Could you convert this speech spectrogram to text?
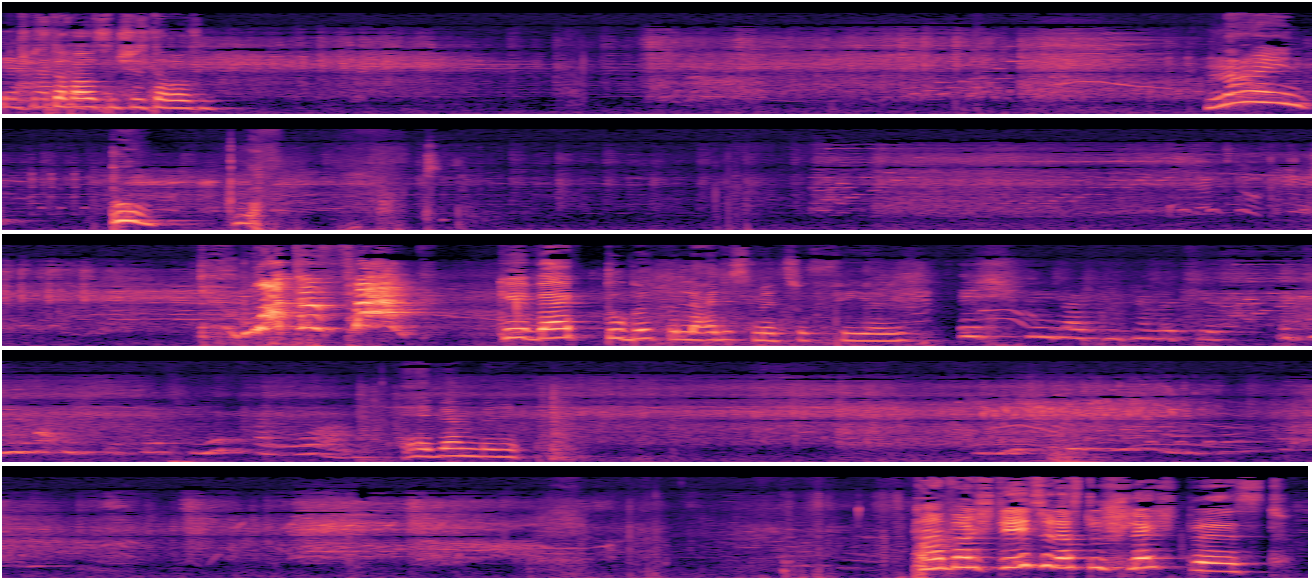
Der Schieß da draußen, schieß da draußen. Nein! Boom! Geh weg, du beleidigst mir zu viel. Ich spiele gleich nicht mehr mit dir. Mit dir habe ich bis jetzt nur verloren. Hey, wir haben den. Ah, verstehst du, dass du schlecht bist?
